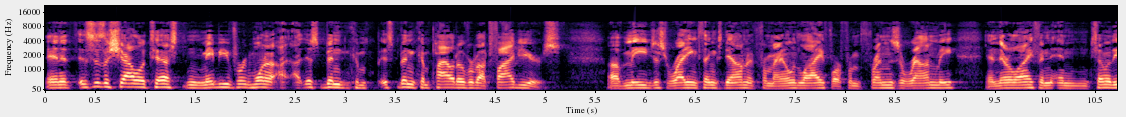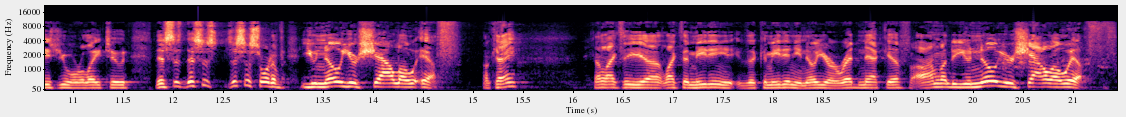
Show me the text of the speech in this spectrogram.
And it, this is a shallow test, and maybe you've heard one. It's been, it's been compiled over about five years of me just writing things down from my own life or from friends around me and their life, and, and some of these you will relate to. This is, this is, this is sort of, you know you're shallow if, okay? Kind of like the uh, like the meeting, the comedian. You know you're a redneck if I'm going to. You know you're shallow if,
